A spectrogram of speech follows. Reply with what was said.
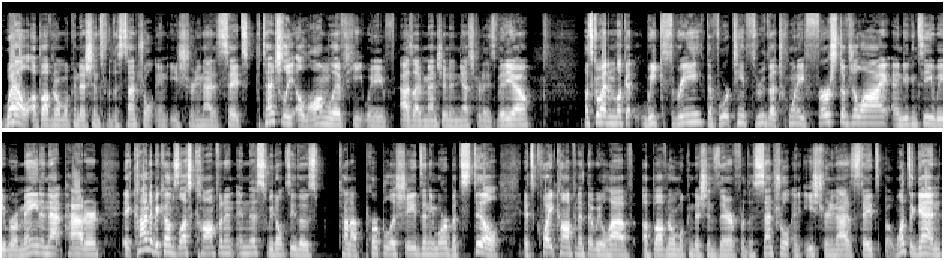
well above normal conditions for the central and eastern United States, potentially a long-lived heat wave, as I've mentioned in yesterday's video. Let's go ahead and look at week three, the 14th through the 21st of July, and you can see we remain in that pattern. It kind of becomes less confident in this. We don't see those kind of purplish shades anymore, but still, it's quite confident that we will have above normal conditions there for the central and eastern United States. But once again,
